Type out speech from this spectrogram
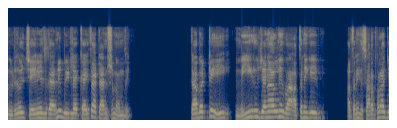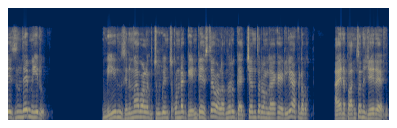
విడుదల చేయలేదు కానీ వీళ్ళకైతే ఆ టెన్షన్ ఉంది. కాబట్టి మీరు జనాల్ని అతనికి అతనికి సరఫరా చేసిందే మీరు. మీరు సినిమా వాళ్ళకి చూపించకుండా గెంటేస్తే వాళ్ళందరూ గత్యంతరం లేక వెళ్ళి అక్కడ ఆయన పంచను చేరారు.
